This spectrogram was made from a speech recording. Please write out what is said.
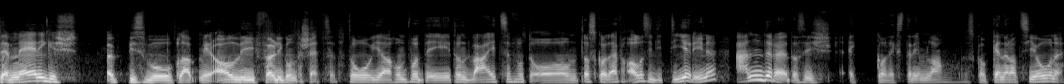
die Ernährung ist etwas, glaub, wir alle völlig unterschätzen. Soja kommt von dort und Weizen von da und das geht einfach alles in die Tiere rein. Ändern, das ist, geht extrem lang. Das geht Generationen.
